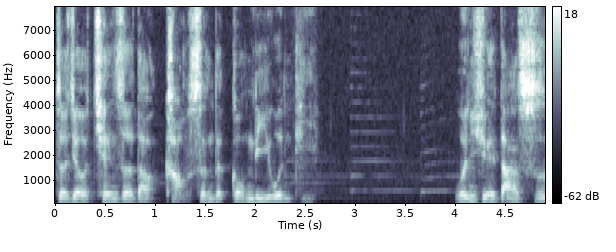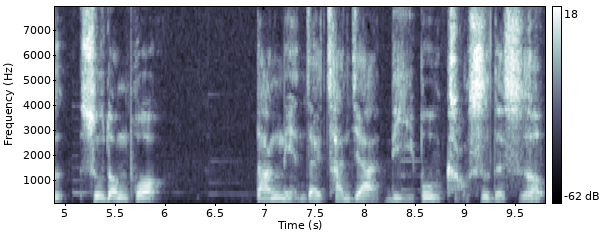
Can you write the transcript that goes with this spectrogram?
这就牵涉到考生的功力问题。文学大师苏东坡当年在参加礼部考试的时候，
